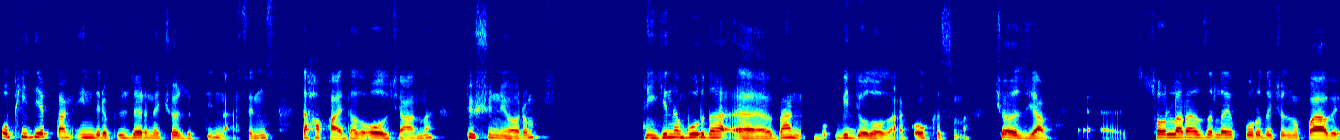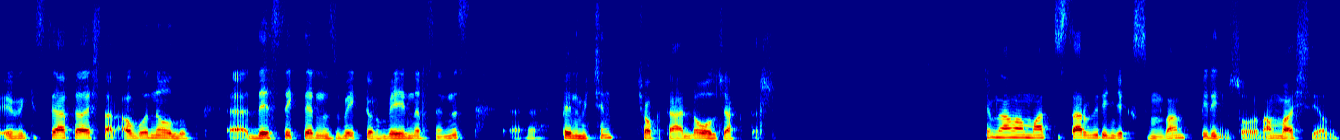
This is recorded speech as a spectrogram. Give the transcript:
O pdf'ten indirip üzerine çözüp dinlerseniz daha faydalı olacağını düşünüyorum. Yine burada e, ben videolu olarak o kısmı çözeceğim. E, soruları hazırlayıp burada çözmek bayağı bir emek istiyor arkadaşlar. Abone olup e, desteklerinizi bekliyorum. Beğenirseniz e, benim için çok değerli olacaktır. Şimdi hemen matrisler birinci kısımdan, birinci sorudan başlayalım.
